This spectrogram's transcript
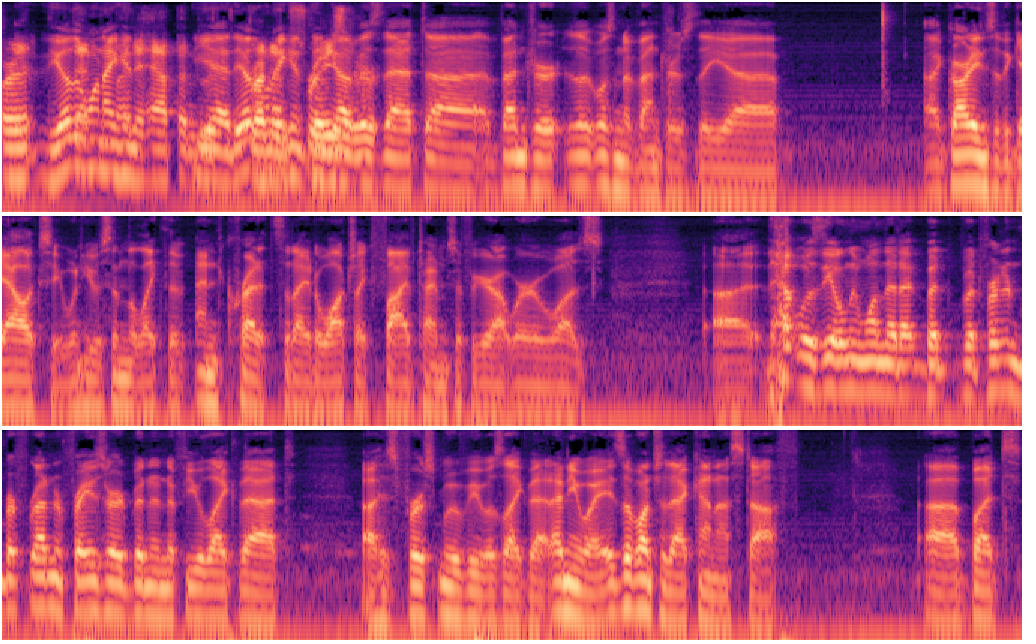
Or the other one I can have happened yeah the other one I Brendan can think of is that uh, Avenger. It wasn't Avengers. The uh, uh, Guardians of the Galaxy when he was in the like the end credits that I had to watch like five times to figure out where it was. Uh, that was the only one that I. But but Brendan, Brendan Fraser had been in a few like that. Uh, his first movie was like that. Anyway, it's a bunch of that kind of stuff. Uh, but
